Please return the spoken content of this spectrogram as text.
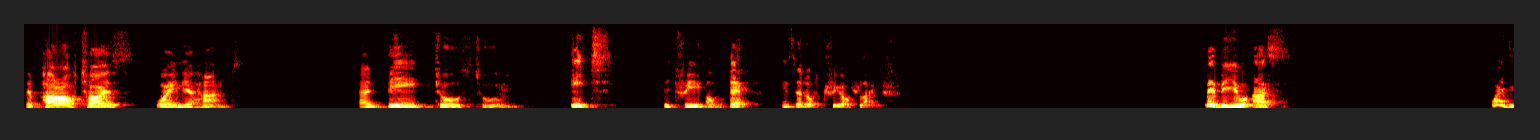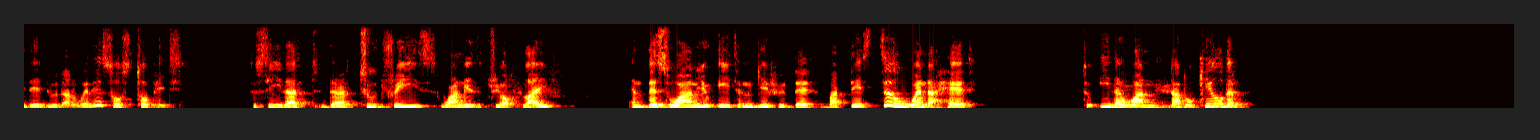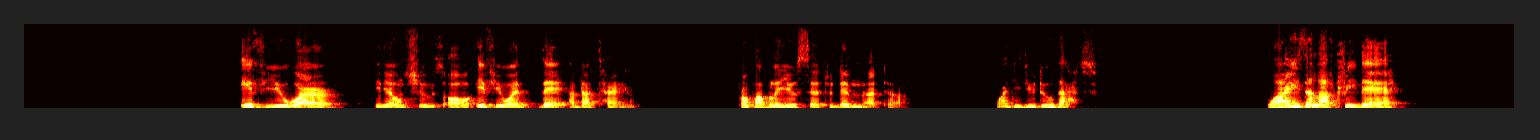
The power of choice were in their hands, and they chose to eat the tree of death instead of tree of life. Maybe you ask, why did they do that? Were they so stupid to see that there are two trees? One is the tree of life, and this one you eat and give you death, but they still went ahead to either one that will kill them. If you were in their own shoes, or if you were there at that time, Probably you said to them that, uh, why did you do that? Why is the love tree there?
